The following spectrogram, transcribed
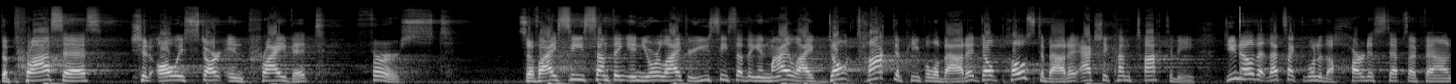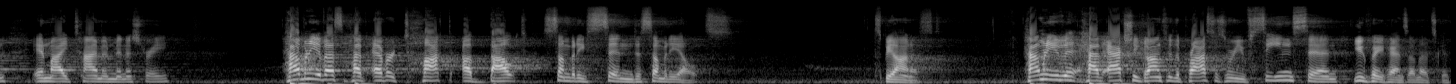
The process should always start in private first. So if I see something in your life or you see something in my life, don't talk to people about it. Don't post about it. Actually, come talk to me. Do you know that that's like one of the hardest steps I've found in my time in ministry? How many of us have ever talked about somebody's sin to somebody else? Let's be honest. How many of you have actually gone through the process where you've seen sin? You can put your hands on, that's good.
